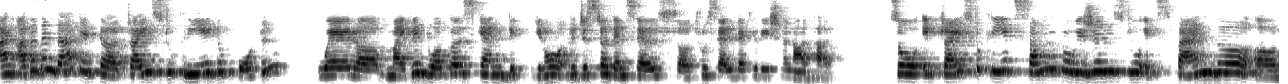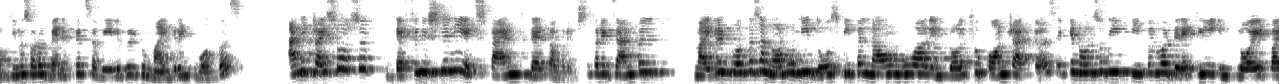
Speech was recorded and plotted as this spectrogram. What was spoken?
And other than that it uh, tries to create a portal where uh, migrant workers can you know register themselves uh, through self declaration and aadhaar so it tries to create some provisions to expand the uh, you know sort of benefits available to migrant workers, and it tries to also definitionally expand their coverage. So, for example, migrant workers are not only those people now who are employed through contractors. It can also be people who are directly employed by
